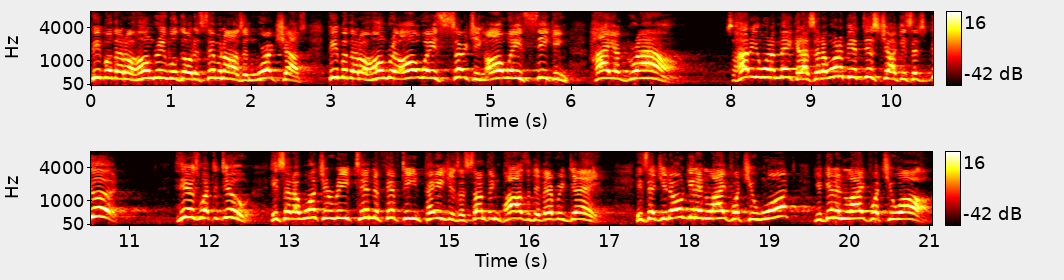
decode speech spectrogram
People that are hungry will go to seminars and workshops. People that are hungry are always searching, always seeking higher ground. So how do you want to make it? I said, I want to be a disc jockey. He says, good. Here's what to do. He said, I want you to read 10 to 15 pages of something positive every day. He said, you don't get in life what you want, you get in life what you are.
